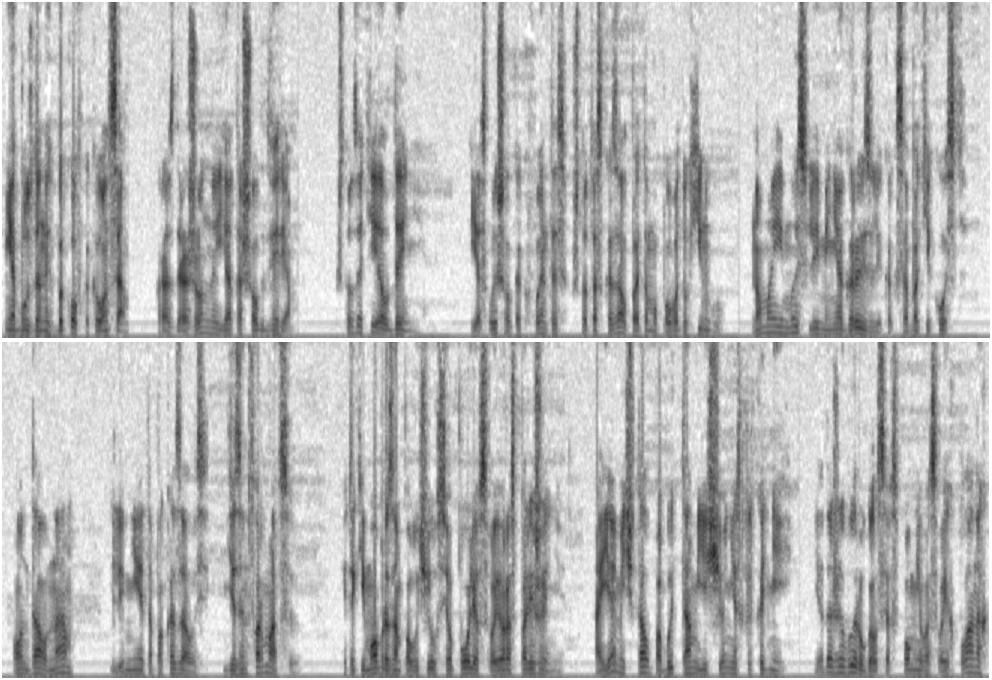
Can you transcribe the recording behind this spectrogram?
необузданных быков, как и он сам. Раздраженный я отошел к дверям. Что затеял Дэнни? Я слышал, как Фэнтес что-то сказал по этому поводу Хингу, но мои мысли меня грызли, как собаки кость. Он дал нам, или мне это показалось, дезинформацию, и таким образом получил все поле в свое распоряжение. А я мечтал побыть там еще несколько дней. Я даже выругался, вспомнив о своих планах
